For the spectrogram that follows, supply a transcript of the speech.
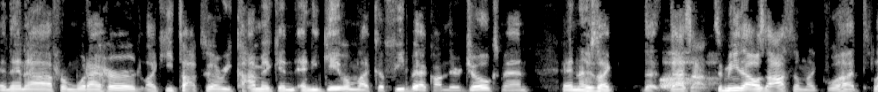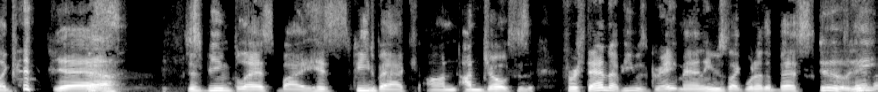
and then uh, from what I heard, like he talked to every comic and, and he gave them like a feedback on their jokes, man. And it was like that, that's to me that was awesome. Like what? Like Yeah. Just being blessed by his feedback on on jokes. 'Cause For stand up, he was great, man. He was like one of the best Dude, he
